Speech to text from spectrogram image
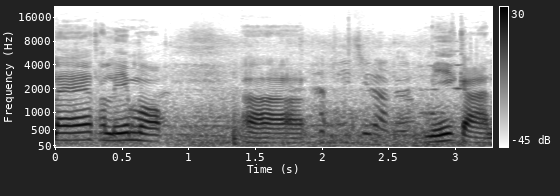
และทะเลหมอกอ่านี่เชือกอะมีการ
